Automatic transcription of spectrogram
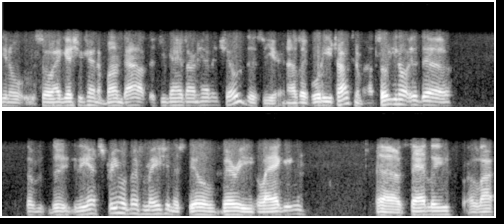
You know, so I guess you're kind of bummed out that you guys aren't having shows this year. And I was like, what are you talking about? So you know, the the the, the stream of information is still very lagging. Uh, sadly, a lot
